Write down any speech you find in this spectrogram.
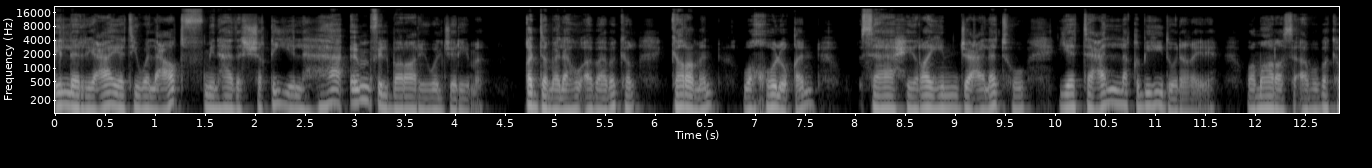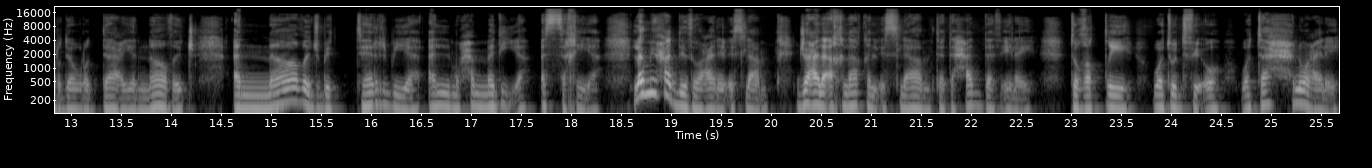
إلا الرعاية والعطف من هذا الشقي الهائم في البراري والجريمة. قدم له أبا بكر كرما وخلقا ساحرين جعلته يتعلق به دون غيره ومارس أبو بكر دور الداعيه الناضج الناضج بالتربيه المحمدية السخية. لم يحدثوا عن الإسلام. جعل أخلاق الإسلام تتحدث إليه تغطيه وتدفئه وتحنو عليه.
